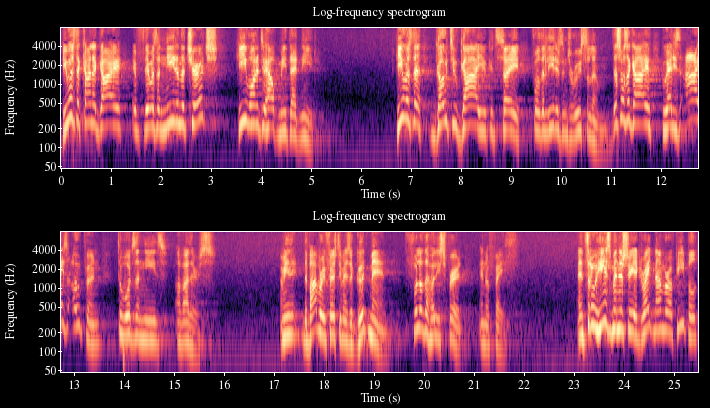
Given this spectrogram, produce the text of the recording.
He was the kind of guy, if there was a need in the church, he wanted to help meet that need. He was the go to guy, you could say, for the leaders in Jerusalem. This was a guy who had his eyes open towards the needs of others. I mean, the Bible refers to him as a good man, full of the Holy Spirit and of faith. And through his ministry, a great number of people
